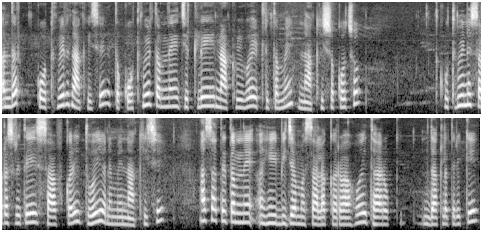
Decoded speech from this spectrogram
અંદર કોથમીર નાખી છે. તો કોથમીર તમને જેટલી નાખવી હોય એટલી તમે નાખી શકો છો. કોથમીરને સરસ રીતે સાફ કરી ધોઈ અને મેં નાખી છે. આ સાથે તમને અહીં બીજા મસાલા કરવા હોય, ધારો દાખલા તરીકે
